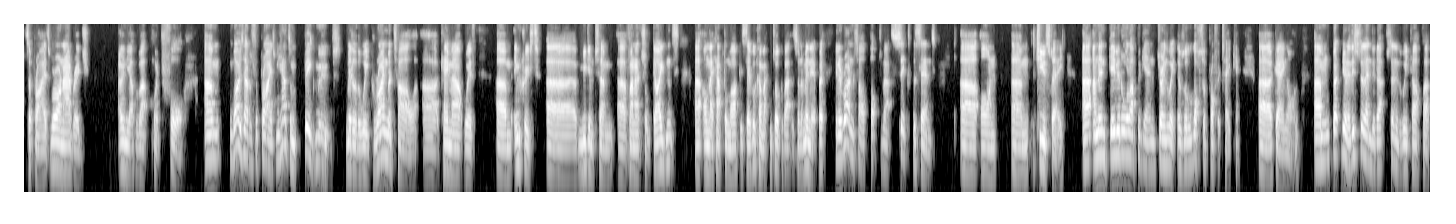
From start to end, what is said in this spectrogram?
surprise, we're on average only up about 0.4. Um, why was that a surprise? We had some big moves middle of the week. Rheinmetall uh, came out with um, increased uh, medium-term uh, financial guidance uh, on their capital markets day. We'll come back and talk about this in a minute. But you know, Rheinmetall popped about six percent uh, on um, Tuesday, uh, and then gave it all up again during the week. There was a lot of profit taking uh, going on. Um, but you know, this still ended up, still the week up a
